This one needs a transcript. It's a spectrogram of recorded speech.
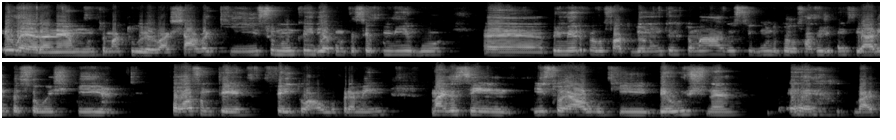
eu era, né, muito imatura. Eu achava que isso nunca iria acontecer comigo. É... primeiro, pelo fato de eu não ter tomado, segundo, pelo fato de confiar em pessoas que possam ter feito algo para mim. Mas, assim, isso é algo que Deus, né, é, vai,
